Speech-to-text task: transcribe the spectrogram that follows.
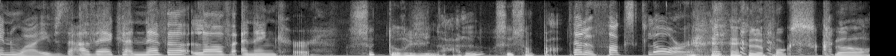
Crane Wives avec Never Love an Anchor. C'est original, c'est sympa. C'est le Foxclore. le Foxclore.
